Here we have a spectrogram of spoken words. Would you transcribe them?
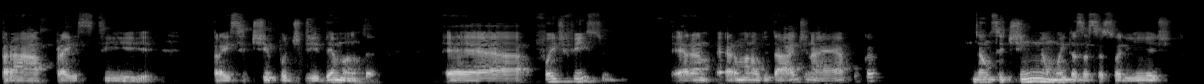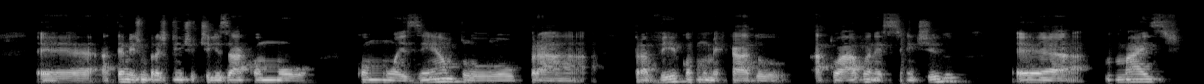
para esse, esse tipo de demanda. É, foi difícil, era, era uma novidade na época, não se tinham muitas assessorias, é, até mesmo para a gente utilizar como, como exemplo ou para ver como o mercado atuava nesse sentido, é, mas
